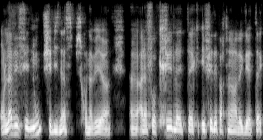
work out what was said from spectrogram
On l'avait fait nous chez Business puisqu'on avait à la fois créé de la tech et fait des partenaires avec des tech,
